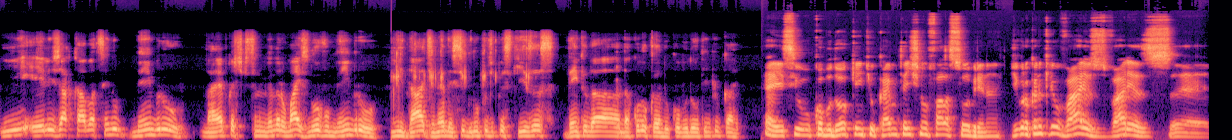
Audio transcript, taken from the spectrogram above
E ele já acaba sendo membro, na época, acho que se não me engano, era o mais novo membro em idade né, desse grupo de pesquisas dentro da, da Kodokan, do Kobudo Kenkyukai. É, esse o Kobudo Kenkyukai muita gente não fala sobre, né? Jigoro Kano criou vários, várias, é,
